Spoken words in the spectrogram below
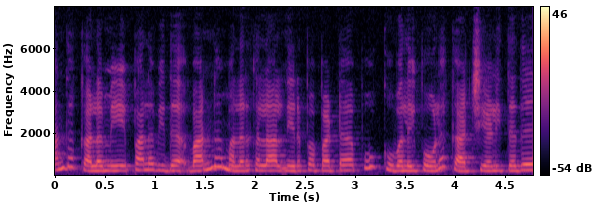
அந்த களமே பலவித வண்ண மலர்களால் நிரப்பப்பட்ட பூக்குவலை போல காட்சியளித்தது.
